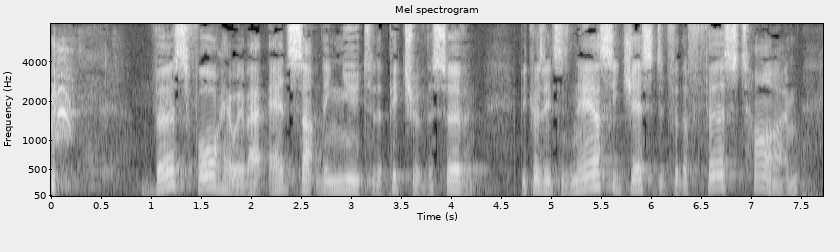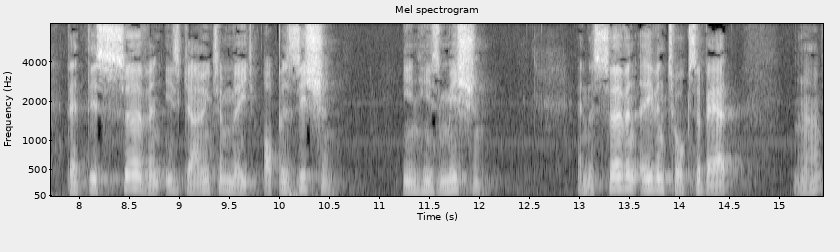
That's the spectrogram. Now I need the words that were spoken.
Verse 4, however, adds something new to the picture of the servant because it's now suggested for the first time that this servant is going to meet opposition in his mission. And the servant even talks about you know,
